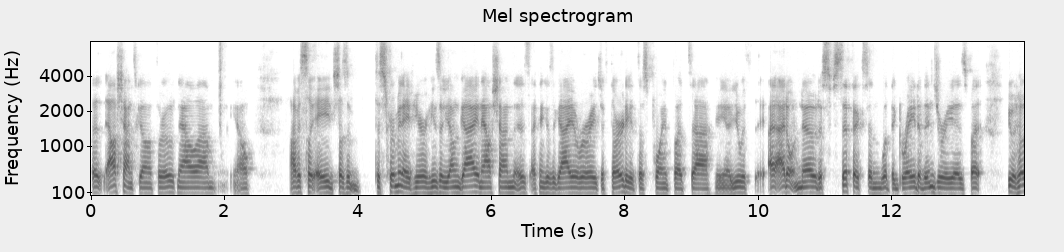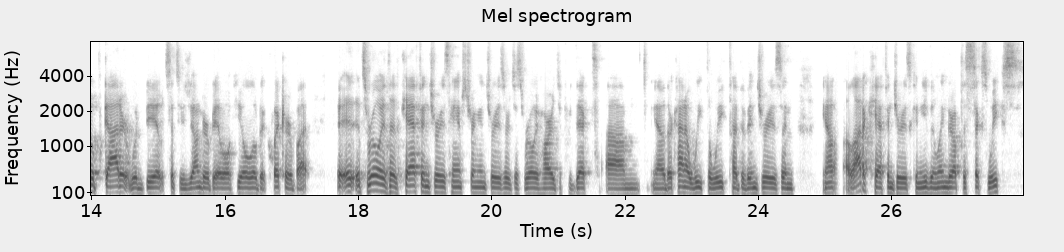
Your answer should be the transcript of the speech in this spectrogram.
that Alshon's going through now. Um, you know, obviously age doesn't discriminate here. He's a young guy, and Alshon is, I think, is a guy over age of thirty at this point. But uh, you know, you would, I, I, don't know the specifics and what the grade of injury is, but you would hope Goedert would be able, since he's younger, be able to heal a little bit quicker. But it, it's really the calf injuries, hamstring injuries are just really hard to predict. Um, you know, they're kind of week to week type of injuries, and you know, a lot of calf injuries can even linger up to six weeks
